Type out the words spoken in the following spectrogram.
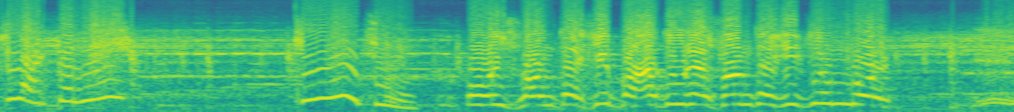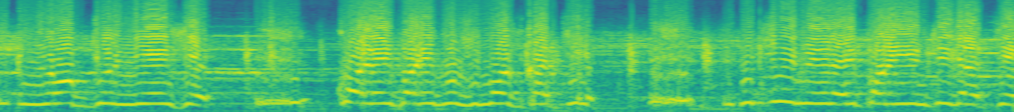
কি কি হয়েছে? ওই সন্ত্রাসী বাহাদুর আর সন্ত্রাসী চুম্বর লোকজন কলের পানি বসে মদ খাচ্ছে যে মেয়েরাই পানি যাচ্ছে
